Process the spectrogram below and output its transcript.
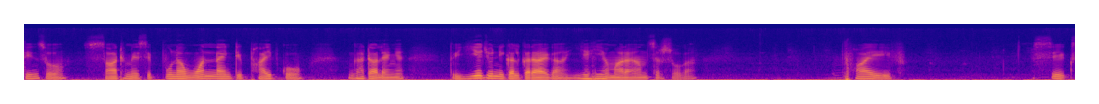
360 में से पुनः 195 को घटा लेंगे। तो ये जो निकल कर आएगा, यही हमारा आंसर होगा। फाइव, सिक्स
